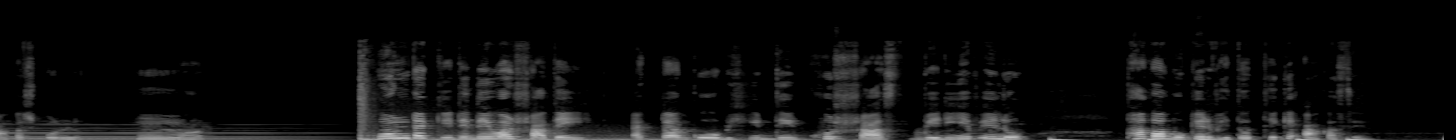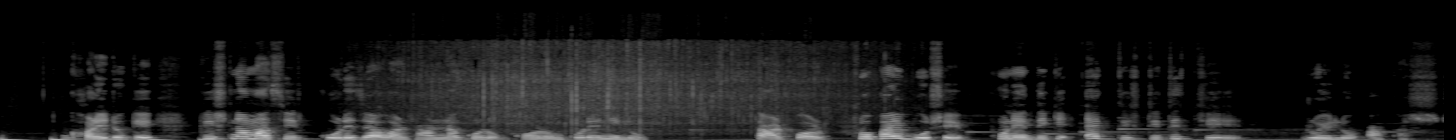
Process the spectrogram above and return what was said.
আকাশ বলল, হুম মা। ফোনটা কেটে দেওয়ার সাথেই একটা গভীর দীর্ঘশ্বাস বেরিয়ে এলো। ফাঁকা বুকের ভিতর থেকে আকাশে। ঘরে ঢুকে কৃষ্ণা মাসির করে যাওয়ার রান্নাগুলো গরম করে নিল। তারপর সোফায় বসে ফোনের দিকে এক দৃষ্টিতে চেয়ে রইল আকাশ।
